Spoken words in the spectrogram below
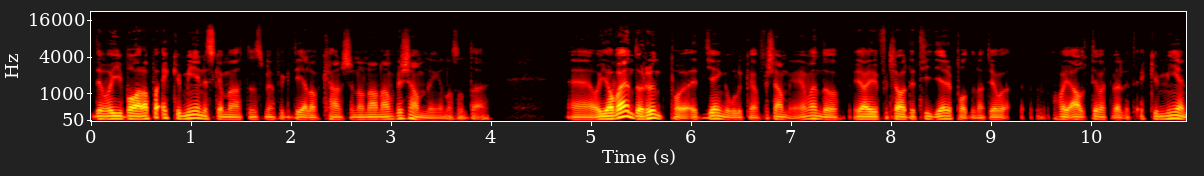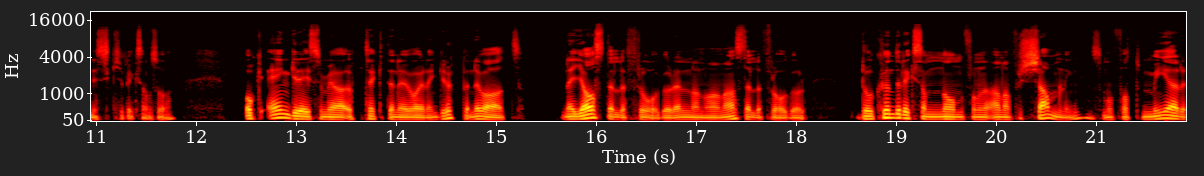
det var ju bara på ekumeniska möten som jag fick del av kanske någon annan församling och sånt där. Eh, och jag var ändå runt på ett gäng olika församlingar. Jag, var ändå, jag har ju förklarat det tidigare i podden att jag har ju alltid varit väldigt ekumenisk. Liksom så. Och en grej som jag upptäckte när jag var i den gruppen, det var att när jag ställde frågor, eller någon annan ställde frågor, då kunde liksom någon från en annan församling som har fått mer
